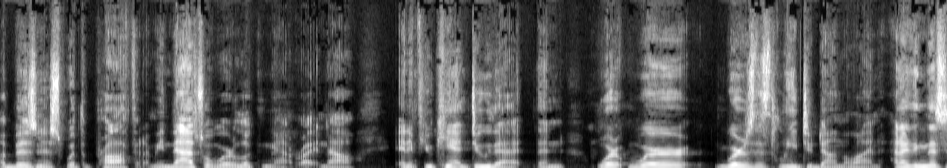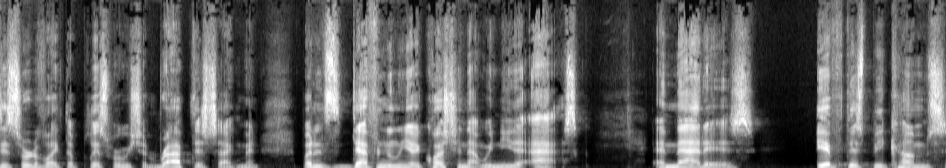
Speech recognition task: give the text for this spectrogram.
a business with a profit. I mean, that's what we're looking at right now. And if you can't do that, then where where where does this lead to down the line? And I think this is sort of like the place where we should wrap this segment, but it's definitely a question that we need to ask. And that is if this becomes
